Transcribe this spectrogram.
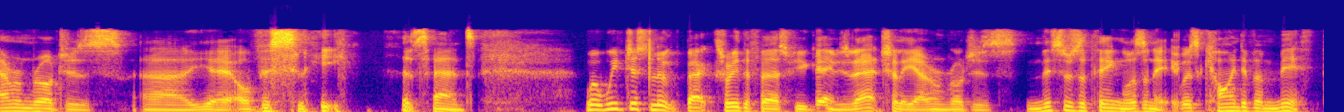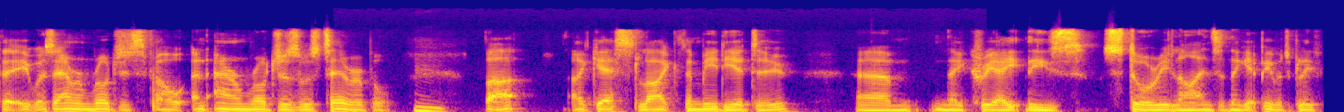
Aaron Rodgers, uh, yeah, obviously has had. Well, we've just looked back through the first few games, and actually, Aaron Rodgers. this was a thing, wasn't it? It was kind of a myth that it was Aaron Rodgers' fault and Aaron Rodgers was terrible. Mm. But I guess, like the media do, um, they create these storylines and they get people to believe.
